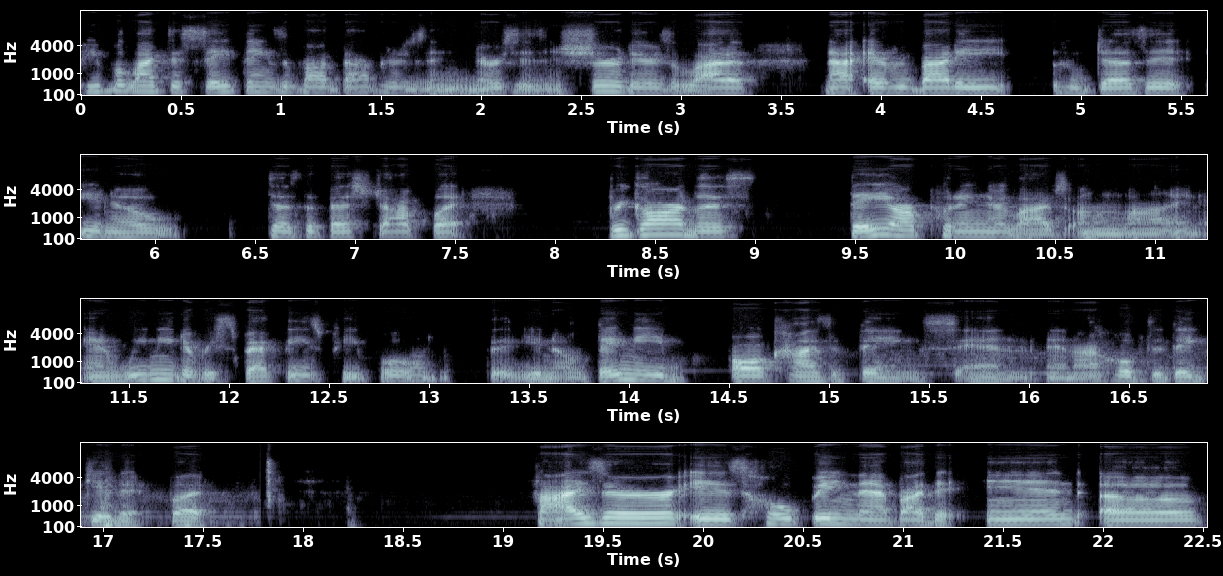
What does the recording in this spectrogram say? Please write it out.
people like to say things about doctors and nurses. And sure, there's a lot of not everybody who does it, you know, does the best job. But regardless, they are putting their lives on the line and we need to respect these people you know they need all kinds of things and and i hope that they get it but Pfizer is hoping that by the end of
